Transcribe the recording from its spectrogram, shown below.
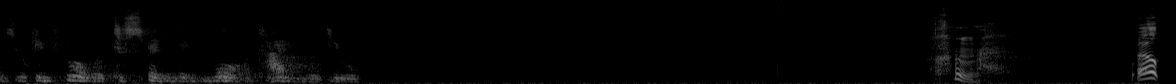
was looking forward to spending more time with you. Hmm. Well,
